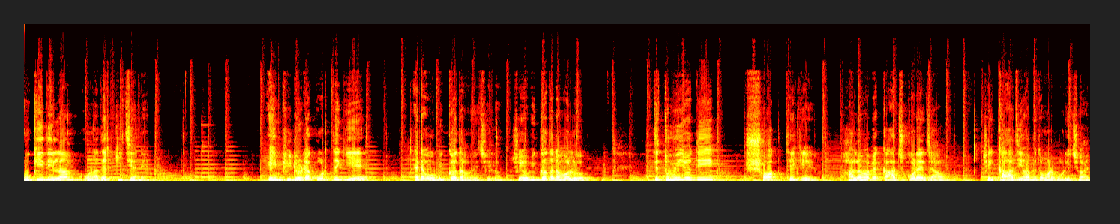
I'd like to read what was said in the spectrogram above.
উকি দিলাম ওনাদের কিচেনে। এই ভিডিওটা করতে গিয়ে একটা অভিজ্ঞতা হয়েছিল। সেই অভিজ্ঞতাটা হলো যে তুমি যদি সৎ থেকে ভালোভাবে কাজ করে যাও, সেই কাজই হবে তোমার পরিচয়।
